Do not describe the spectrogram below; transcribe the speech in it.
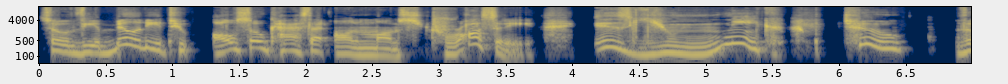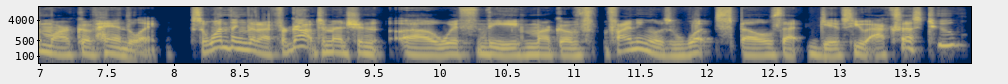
So, the ability to also cast that on monstrosity is unique to the mark of handling. So one thing that I forgot to mention uh, with the mark of finding was what spells that gives you access to.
